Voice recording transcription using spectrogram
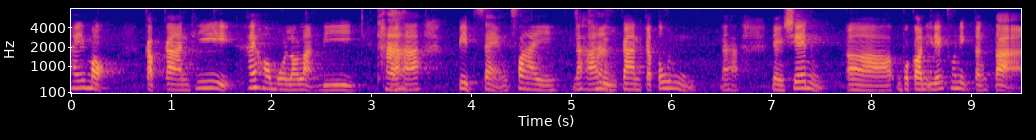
ให้เหมาะกับการที่ให้ฮอร์โมนเราหลั่งดีค่ะนะคะปิดแสงไฟนะคะค่ะหรือการกระตุ้นนะคะอย่างเช่นอ่าอุปกรณ์อิเล็กทรอนิกส์ต่าง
